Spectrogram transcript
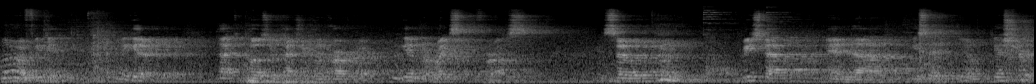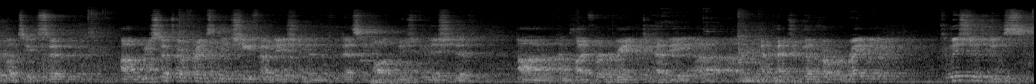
I wonder if we could, let me get a, that composer, Patrick Glenn Carpenter, let me get him to write something for us. So, reached out, and uh, he said, you know, yeah, sure, I'd love to. So, um, reached out to our friends at the Achieve Foundation and the Odessa Pollock Music Initiative, um, and applied for a grant to have a, uh, have Patrick Glenn Harper write commission piece,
